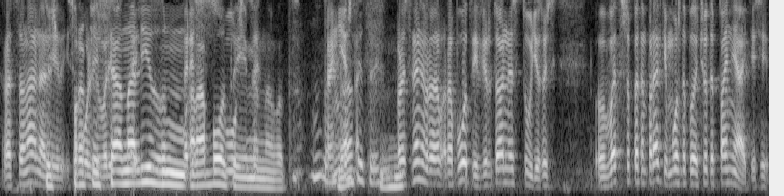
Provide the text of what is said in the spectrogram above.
рационально То ли есть использовались профессионализм ресурсы. работы именно вот. Ну да, Конечно. профессиональной ра- работы в виртуальной студии. То есть э, в, это, чтобы в этом проекте можно было что-то понять. Если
